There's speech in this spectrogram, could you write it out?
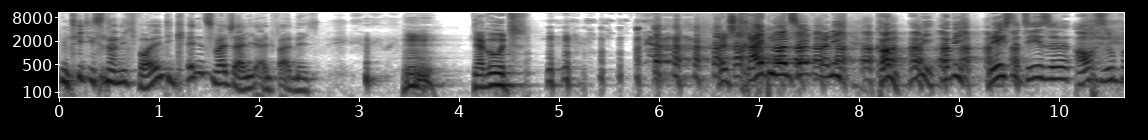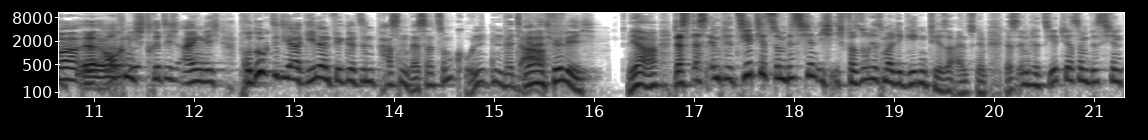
Und die, die es noch nicht wollen, die kennen es wahrscheinlich einfach nicht. Hm. Ja gut. Dann streiten wir uns halt mal nicht. Komm, hab ich, hab ich. Nächste These, auch super, äh, auch nicht strittig eigentlich. Produkte, die agil entwickelt sind, passen besser zum Kundenbedarf. Ja, natürlich. Ja, das, das impliziert jetzt so ein bisschen, ich, ich versuche jetzt mal die Gegenthese einzunehmen. Das impliziert ja so ein bisschen,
